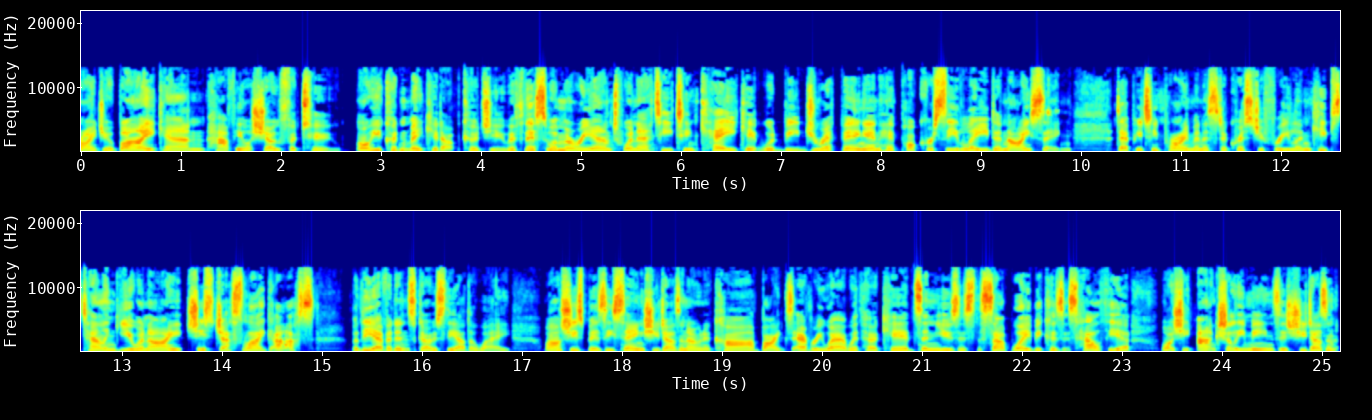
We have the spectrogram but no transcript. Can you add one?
ride your bike and have your Show for Two. Oh, you couldn't make it up, could you? If this were Marie Antoinette eating cake, it would be dripping in hypocrisy laden icing. Deputy Prime Minister Chrystia Freeland keeps telling you and I she's just like us. But the evidence goes the other way. While she's busy saying she doesn't own a car, bikes everywhere with her kids, and uses the subway because it's healthier, what she actually means is she doesn't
